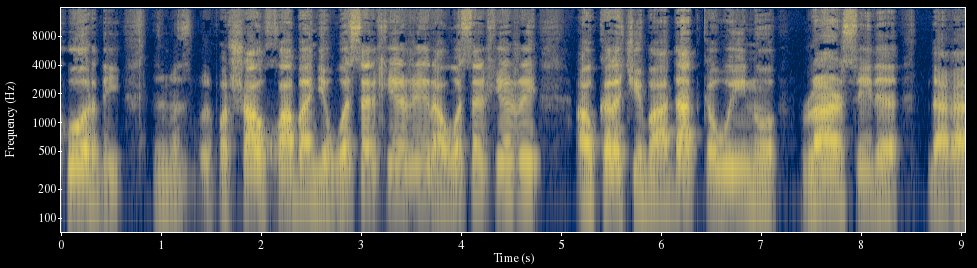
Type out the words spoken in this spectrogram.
کور دی پر شاوخوا باندې وسرخیږي را وسرخیږي او کله چې عبادت کوئ نو ولاړ سئ د دغه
